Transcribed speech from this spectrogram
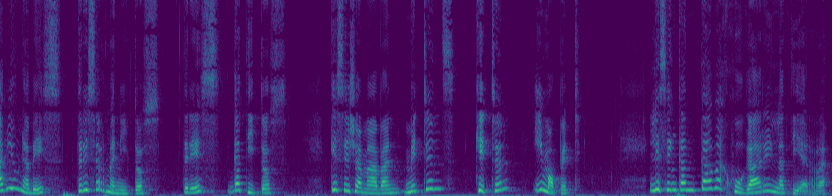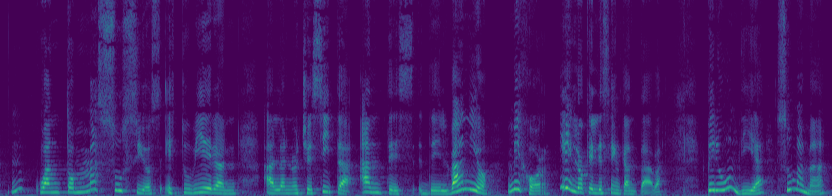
había una vez tres hermanitos, tres gatitos, que se llamaban Mittens, Kitten y Moppet. Les encantaba jugar en la tierra. Cuanto más sucios estuvieran a la nochecita antes del baño, mejor. Es lo que les encantaba. Pero un día su mamá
